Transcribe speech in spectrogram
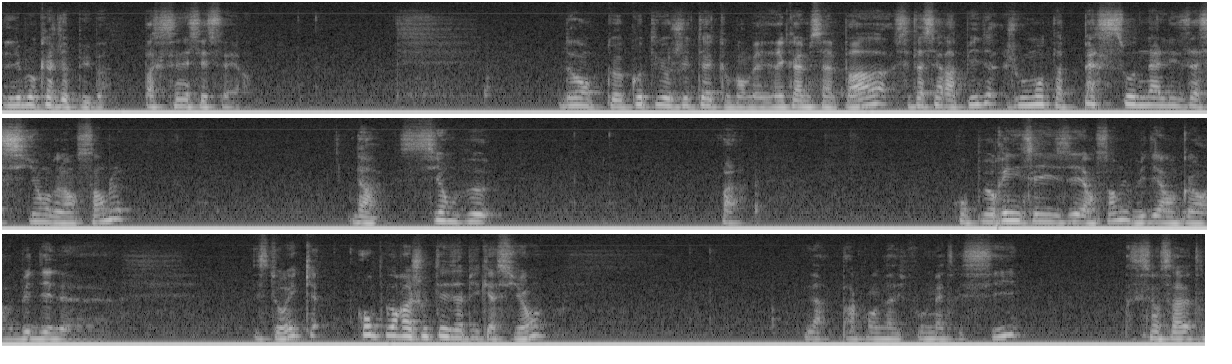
les blocages de pub, parce que c'est nécessaire. Donc, euh, côté Logitech, bon, ben, il est quand même sympa, c'est assez rapide. Je vous montre la personnalisation de l'ensemble si on veut, voilà, on peut réinitialiser ensemble, vider encore, vider l'historique. On peut rajouter des applications. Là, par contre, il faut mettre ici, sinon ça va être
